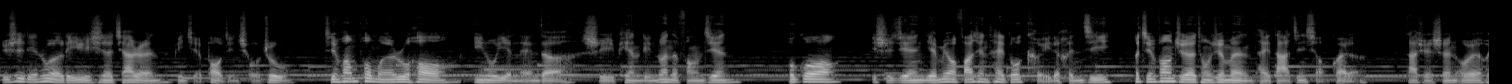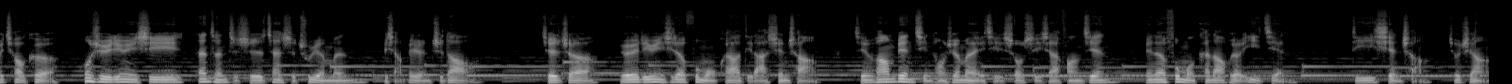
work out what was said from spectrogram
于是联络了李允熙的家人，并且报警求助。警方破门而入后，映入眼帘的是一片凌乱的房间。不过，一时间也没有发现太多可疑的痕迹。而警方觉得同学们太大惊小怪了。大学生偶尔会翘课，或许李允熙单纯只是暂时出远门，不想被人知道。接着。由于李允熙的父母快要抵达现场，警方便请同学们一起收拾一下房间，免得父母看到会有意见。第一现场就这样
